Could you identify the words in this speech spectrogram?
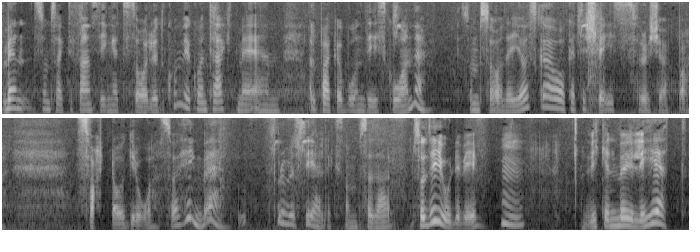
men som sagt, det fanns inga till salu. Då kom vi i kontakt med en alpackabonde i Skåne som sa det. Jag ska åka till Schweiz för att köpa svarta och grå. Så häng med, får du väl se liksom sådär. Så det gjorde vi. Mm. Vilken möjlighet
